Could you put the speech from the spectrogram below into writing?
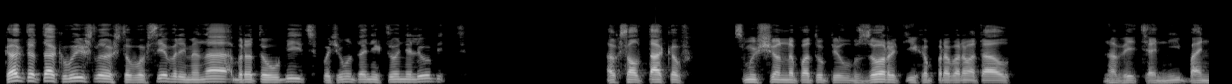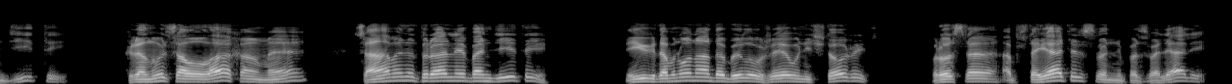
Как-то так вышло, что во все времена братоубийц почему-то никто не любит. Аксалтаков смущенно потупил взор и тихо пробормотал. Но ведь они бандиты. Клянусь Аллахом, э? Самые натуральные бандиты. Их давно надо было уже уничтожить. Просто обстоятельства не позволяли.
